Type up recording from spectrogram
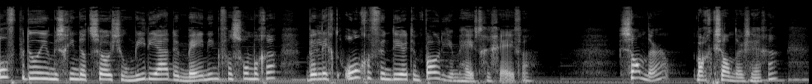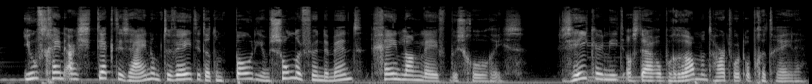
Of bedoel je misschien dat social media de mening van sommigen wellicht ongefundeerd een podium heeft gegeven? Sander, mag ik Sander zeggen? Je hoeft geen architect te zijn om te weten dat een podium zonder fundament geen lang leven beschoren is. Zeker niet als daarop rammend hard wordt opgetreden.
